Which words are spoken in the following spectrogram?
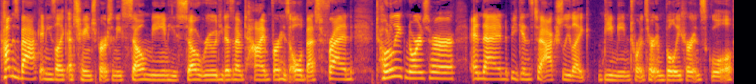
Comes back and he's like a changed person. He's so mean. He's so rude. He doesn't have time for his old best friend. Totally ignores her and then begins to actually like be mean towards her and bully her in school.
